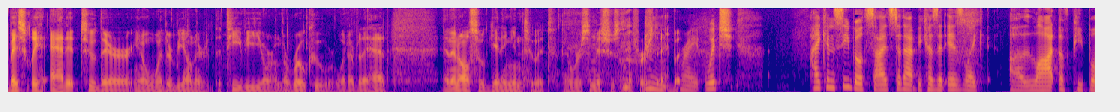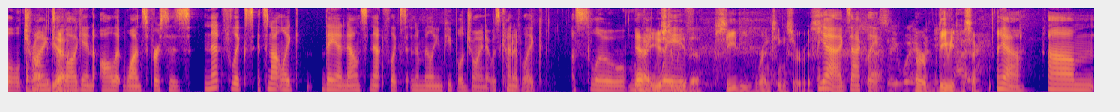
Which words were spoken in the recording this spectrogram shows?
basically add it to their, you know, whether it be on their the TV or on the Roku or whatever they had, and then also getting into it. There were some issues on the first day, but right, which I can see both sides to that because it is like a lot of people A lot- trying to log in all at once versus Netflix. It's not like they announced Netflix and a million people joined. It was kind of like a slow moving yeah, it used wave. to be the CD renting service. and- yeah, exactly. Yeah, so or would need to DVD, add it. sorry. Yeah. Um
